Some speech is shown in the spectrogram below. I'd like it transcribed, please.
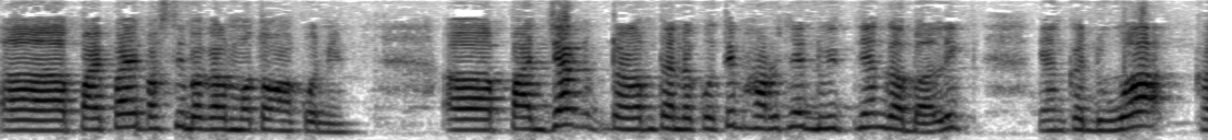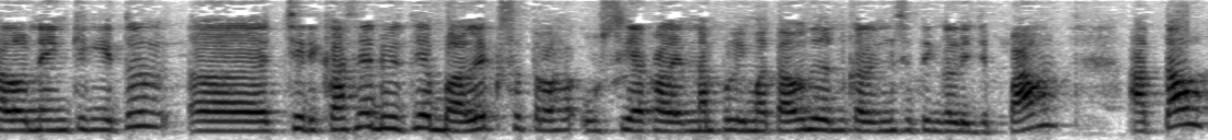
eh, Pai Pai pasti bakal motong aku nih. Eh, pajak dalam tanda kutip harusnya duitnya nggak balik. Yang kedua, kalau nengking itu eh, ciri khasnya duitnya balik setelah usia kalian 65 tahun dan kalian bisa tinggal di Jepang atau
